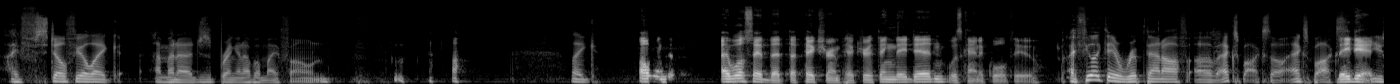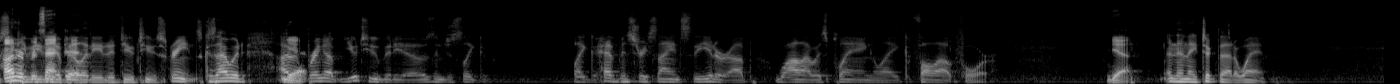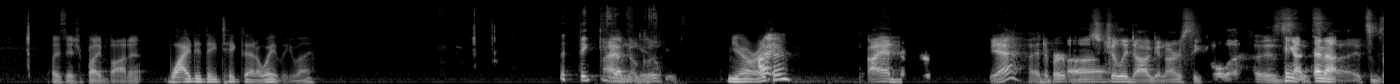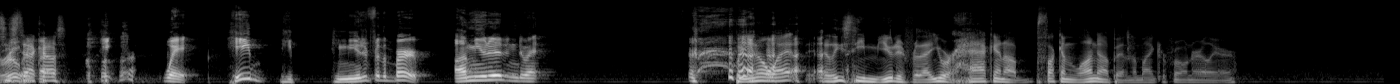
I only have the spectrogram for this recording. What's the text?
I still feel like I'm gonna just bring it up on my phone. like, Oh, and the, I will say that the picture in picture thing they did was kind of cool too. I feel like they ripped that off of Xbox though. Xbox They did. used to give you the 100% did. ability to do two screens because I would I Yeah. would bring up YouTube videos and just like like have Mystery Science Theater up while I was playing like Fallout Four, Yeah, and then they took that away. PlayStation probably bought it. Why did they take that away, Levi? I think I have no clue. issues. You all right I- there? I had to burp. Yeah, I had to burp. Uh, it's chili dog and RC cola. It's, Hang on, it's, time out. Uh, it's See brewing. Stackhouse? Wait, he he he muted for the burp, unmuted, and doing. But you know what? At least he muted for that. You were hacking a fucking lung up in the microphone earlier.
